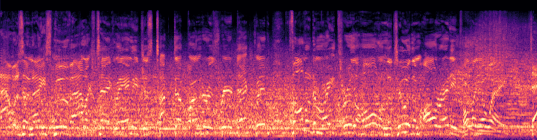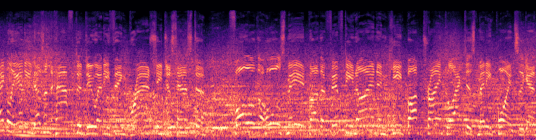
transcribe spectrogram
That was a nice move. Alex Tagliani just tucked up under his rear deck lid, followed him right through the hole, and the two of them already pulling away. Tagliani doesn't have to do anything brash. He just has to follow the holes made by the 59 and keep up, try and collect as many points. Again,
